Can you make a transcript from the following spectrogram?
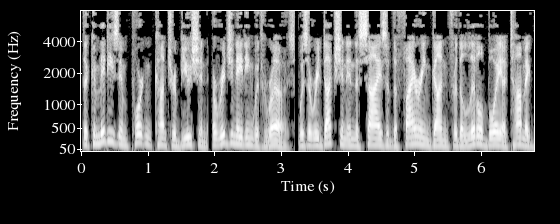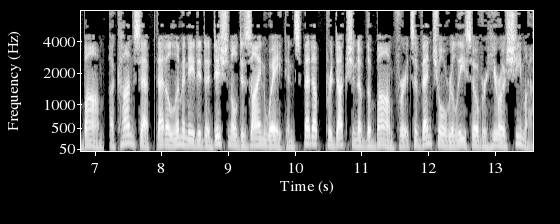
The committee's important contribution originating with Rose was a reduction in the size of the firing gun for the Little Boy atomic bomb, a concept that eliminated additional design weight and sped up production of the bomb for its eventual release over Hiroshima.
